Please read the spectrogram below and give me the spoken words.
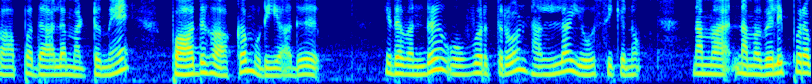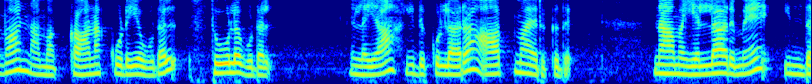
காப்பதால் மட்டுமே பாதுகாக்க முடியாது. இதை வந்து ஒவ்வொருத்தரும் நல்லா யோசிக்கணும். நம்ம நம்ம வெளிப்புறமாக நம்ம காணக்கூடிய உடல் ஸ்தூல உடல் இல்லையா? இதுக்குள்ளார ஆத்மா இருக்குது. நாம் எல்லாருமே இந்த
